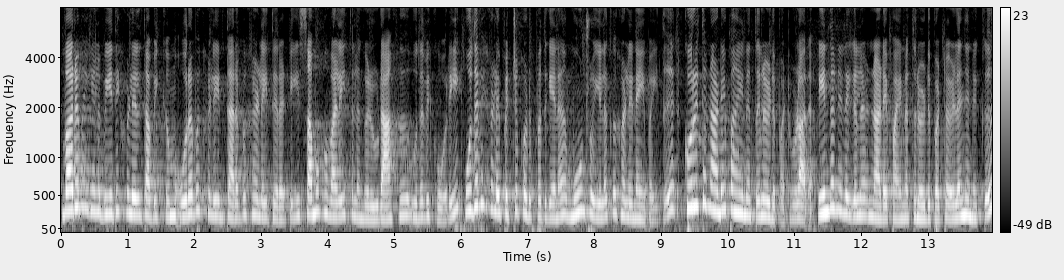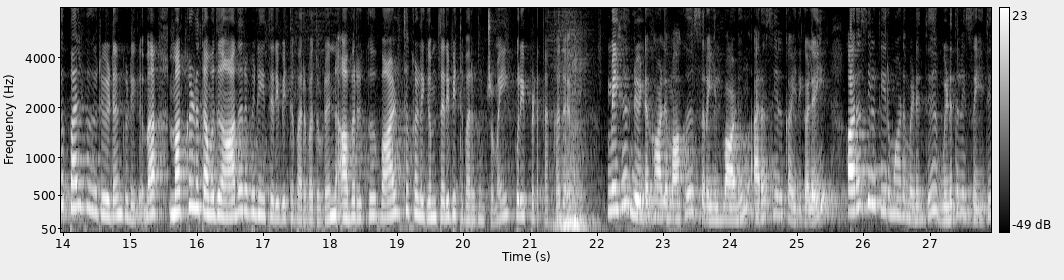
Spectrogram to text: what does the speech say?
வறுமையில் வீதிகளில் தவிக்கும் உறவுகளின் தரவுகளை திரட்டி சமூக வலைதளங்களூடாக உதவி கோரி உதவிகளை பெற்றுக் கொடுப்பது என மூன்று இலக்குகளினை வைத்து குறித்த நடைபயணத்தில் ஈடுபட்டுள்ளார். இந்த நிலையில் நடைபயணத்தில் ஈடுபட்ட இளைஞனுக்கு பல்வேறு இடங்களிலும் மக்கள் தமது ஆதரவினை தெரிவித்து வருவதுடன் அவருக்கு வாழ்த்துக்களையும் தெரிவித்து வருகின்றமை குறிப்பிடத்தக்கது. மிக நீண்ட காலமாக சிறையில் வாடும் அரசியல் கைதிகளை அரசியல் தீர்மானம் எடுத்து விடுதலை செய்து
